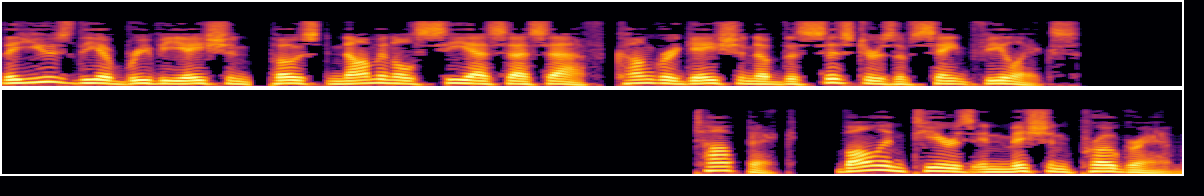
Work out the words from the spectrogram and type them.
They use the abbreviation, post-nominal CSSF Congregation of the Sisters of St. Felix. Volunteers in Mission Program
